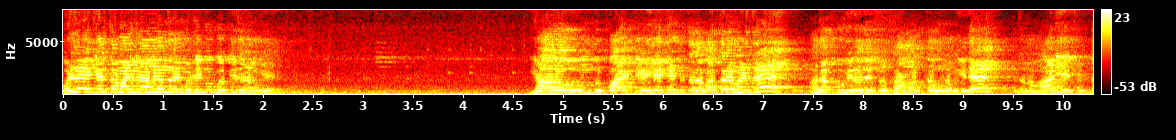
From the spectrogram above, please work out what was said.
ಒಳ್ಳೆಯ ಕೆಲಸ ಮಾಡಿದ್ರೆ ಅಭಿನಂದನೆ ಕೊಡ್ಲಿಕ್ಕೂ ಗೊತ್ತಿದೆ ನಮಗೆ. ಯಾರೋ ಒಂದು ಪಾರ್ಟಿಯ ಏಜೆಂಟ್ ತರ ವರ್ತನೆ ಮಾಡಿದ್ರೆ ಅದಕ್ಕೂ ವಿರೋಧಿಸುವ ಸಾಮರ್ಥ್ಯವು ನಮಗಿದೆ. ಅದನ್ನು ಮಾಡಿಯೇ ಸಿದ್ಧ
